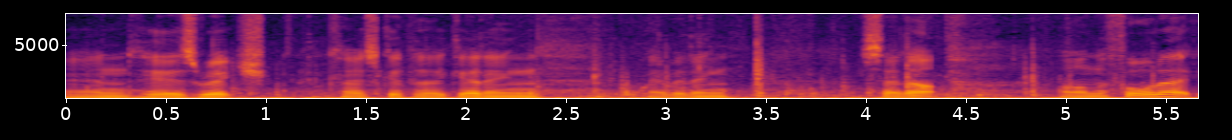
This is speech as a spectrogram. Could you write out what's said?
And here's Rich, co-skipper, getting everything set up on the foredeck.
